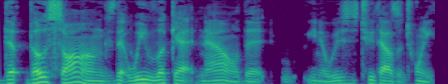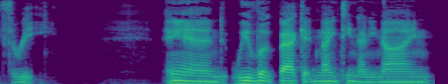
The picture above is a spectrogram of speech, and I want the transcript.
the, those songs that we look at now that you know this is 2023, and we look back at 1999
